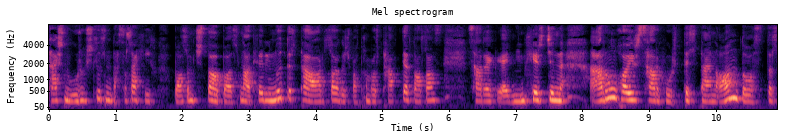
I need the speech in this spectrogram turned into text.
цааш нь өргөжлүүлэн дасгалаа хийх боломжтой болно. Тэгэхээр өнөөдөр та орлоо гэж бодох юм бол 5 дээр 7 сарыг нэмэхэр чинь 12 сар хүртэл та энэ он дуустал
